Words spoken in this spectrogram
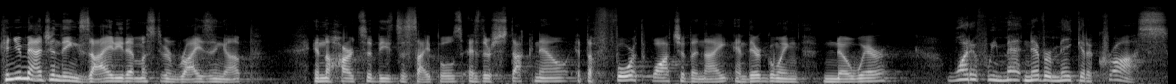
Can you imagine the anxiety that must have been rising up in the hearts of these disciples as they're stuck now at the fourth watch of the night and they're going nowhere? What if we met, never make it across?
